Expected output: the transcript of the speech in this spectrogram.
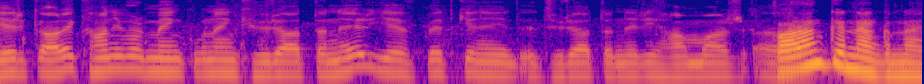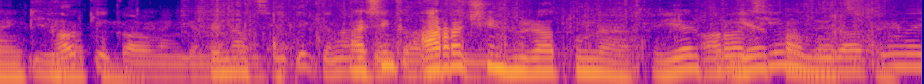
երկար է, քանի որ մենք ունենք հյուրատներ եւ պետք է այդ հյուրատների համար Կարան գնանք նայենք։ Իհարկե կարող են գնալ։ Այսինքն առաջին հյուրատունը երբ Առաջին երբ բացվել։ հյուրատունը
